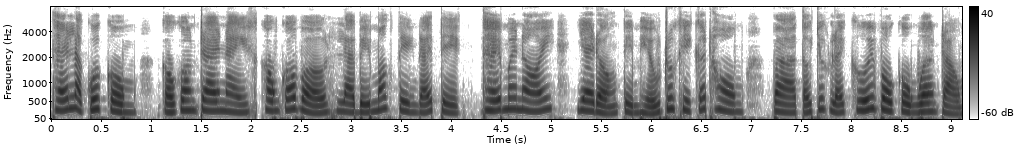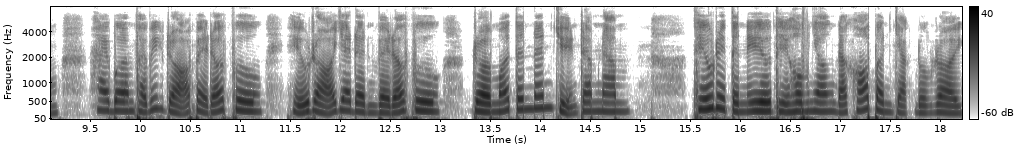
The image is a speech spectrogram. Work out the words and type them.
Thế là cuối cùng, cậu con trai này không có vợ là bị mất tiền đãi tiệc. Thế mới nói, giai đoạn tìm hiểu trước khi kết hôn và tổ chức lễ cưới vô cùng quan trọng. Hai bên phải biết rõ về đối phương, hiểu rõ gia đình về đối phương, rồi mới tính đến chuyện trăm năm. Thiếu đi tình yêu thì hôn nhân đã khó bền chặt được rồi,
